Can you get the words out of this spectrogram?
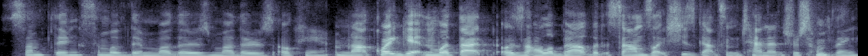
Something, some of their mothers, mothers. Okay. I'm not quite getting what that was all about, but it sounds like she's got some tenants or something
